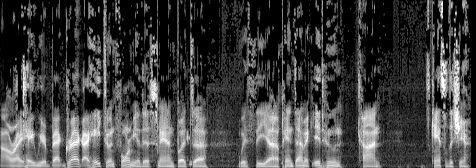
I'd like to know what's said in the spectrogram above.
All right. Hey, we are back. Greg, I hate to inform you this, man, but, uh, with the, uh, pandemic, Idhun Con is canceled this year.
